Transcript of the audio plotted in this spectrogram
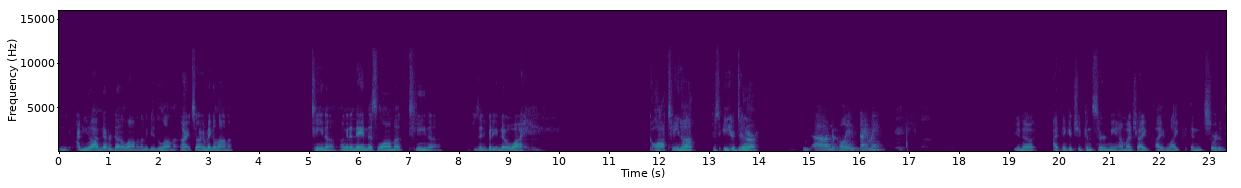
mm, you know, I've never done a llama. Let me do the llama. All right. So I'm going to make a llama. Tina. I'm going to name this llama Tina. Does anybody know why? God, Tina, just eat your dinner. Uh, Napoleon Dynamite. You know, I think it should concern me how much I I like and sort of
